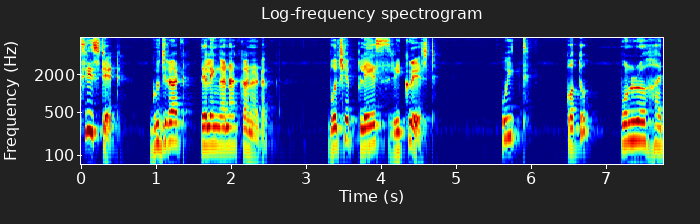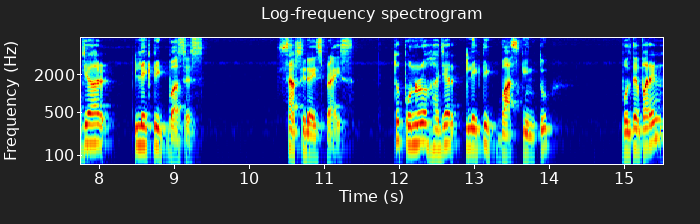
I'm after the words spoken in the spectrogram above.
three state Gujarat Telangana Karnataka বলছে প্লেস রিকোয়েস্ট উইথ কত? পনেরো হাজার ইলেকট্রিক বাসেস সাবসিডাইজ প্রাইস তো পনেরো হাজার ইলেকট্রিক বাস কিন্তু বলতে পারেন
